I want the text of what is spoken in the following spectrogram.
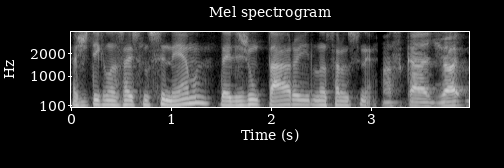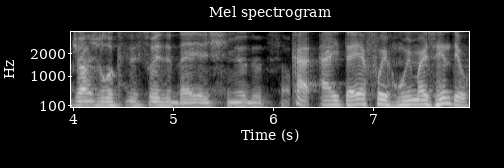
a gente tem que lançar isso no cinema. Daí eles juntaram e lançaram no cinema. Nossa, cara, Jo- George Lucas e suas ideias, meu Deus do céu. Cara, a ideia foi ruim, mas rendeu.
